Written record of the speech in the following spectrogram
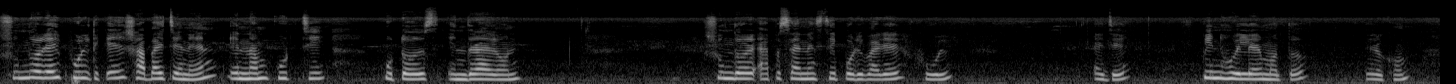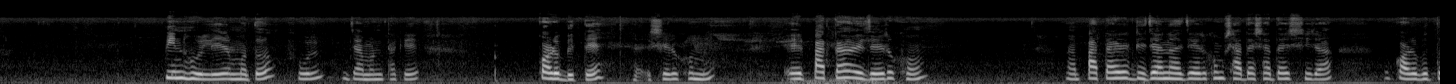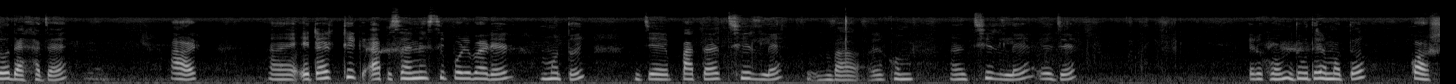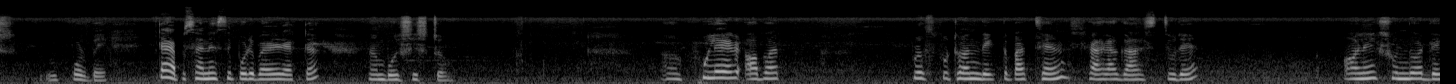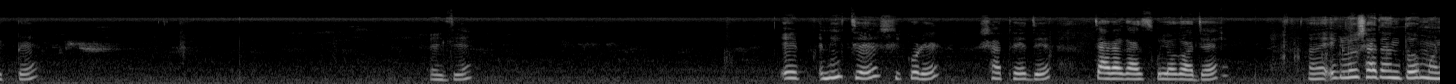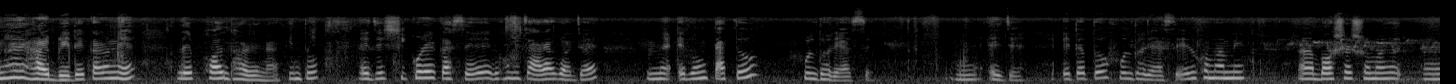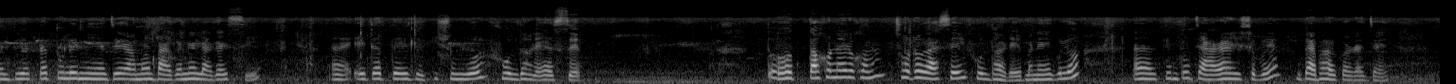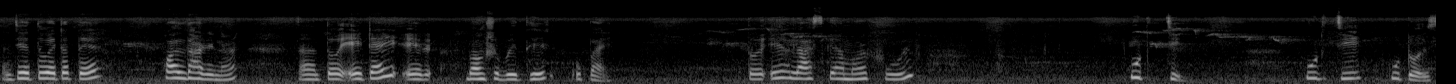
সুন্দর এই ফুলটিকে সবাই চেনেন। এর নাম কুর্চি, কুটোস, ইন্দ্রায়ণ। সুন্দর অ্যাপোসাইনেসি পরিবারের ফুল। এই যে পিন হুইলের মতো এরকম। পিন হুইলের মতো ফুল যেমন থাকে করবিতে, সেরকমই। এর পাতা এই যে এরকম। পাতার ডিজাইন হয় যে এরকম সাদা সাদা শিরা করবিতেও দেখা যায়। আর এটার ঠিক অ্যাপসাইনেসি পরিবারের মতোই যে পাতা ছিঁড়লে বা এরকম ছিঁড়লে এই যে এরকম দুধের মতো কষ পড়বে। এটা অ্যাপসাইনেসি পরিবারের একটা বৈশিষ্ট্য। ফুলের অবাধ প্রস্ফুটন দেখতে পাচ্ছেন সারা গাছ জুড়ে। অনেক সুন্দর দেখতে। এই যে, এর নিচে শিকড়ের সাথে যে চারা গাছগুলো গজায় এগুলো সাধারণত মনে হয় হাইব্রিড এর কারণে এদের ফল ধরে না। কিন্তু এই যে শিকড়ের কাছে এরকম চারা গজায় এবং তাতেও ফুল ধরে আছে। এই যে এটা তো ফুল ধরে আছে। এরকম আমি বর্ষার সময় দু একটা তুলে নিয়ে যে আমার বাগানে লাগাইছি এটাতে যে কি সুন্দর ফুল ধরে আছে। তো তখন এরকম ছোট গাছেই ফুল ধরে মানে এগুলো কিন্তু চারা হিসেবে ব্যবহার করা যায়। যেহেতু এটাতে ফল ধরে না তো এটাই এর বংশবৃদ্ধির উপায়। তো এ হলো আজকে আমার ফুল। কুটচি কুটচি কুটোস।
